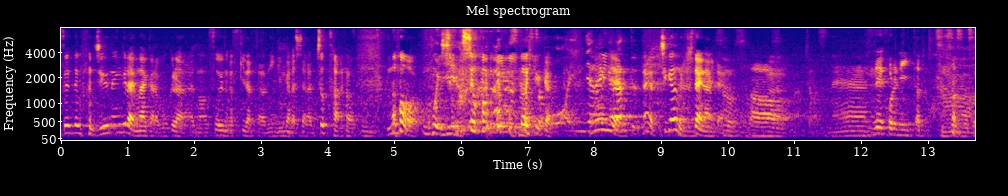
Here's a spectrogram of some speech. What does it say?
それでもう10年ぐらい前から僕らあのそういうのが好きだった人間からしたらちょっとあの、もうもういいよ。少々気味というかもういいんじゃないかなってなんか違うの聞きたいなみたいな。そうそう。あなってますね。でこれに行ったとそうそうそ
